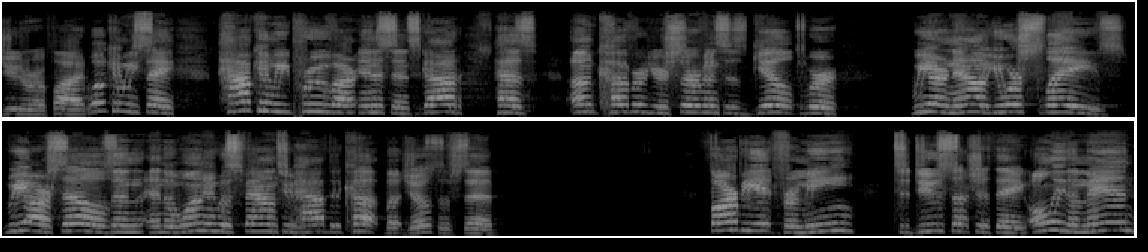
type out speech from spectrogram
Judah replied. What can we say? How can we prove our innocence? God has uncovered your servants' guilt. We're, we are now your slaves, we ourselves, and, and the one who was found to have the cup. But Joseph said, Far be it from me to do such a thing. Only the man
